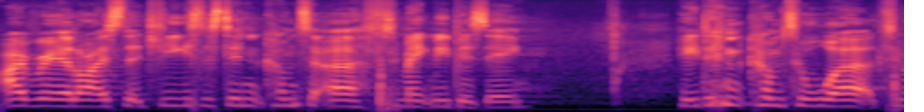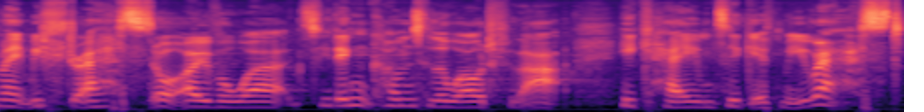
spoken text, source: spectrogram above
I realized that Jesus didn't come to earth to make me busy. He didn't come to work to make me stressed or overworked. He didn't come to the world for that. He came to give me rest.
